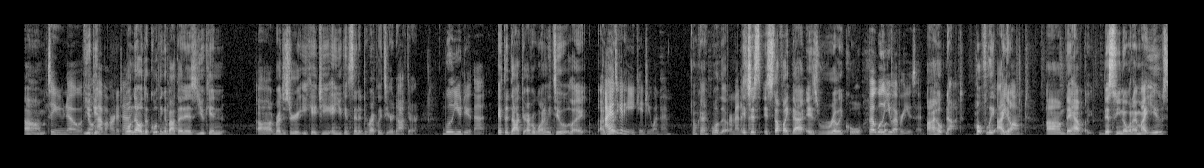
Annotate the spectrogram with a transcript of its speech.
Um, So you know if you you'll can have a heart attack. Well, no. The cool thing about that is you can uh, register your EKG and you can send it directly to your doctor. Will you do that? If the doctor ever wanted me to, like I, I, had to get an EKG one time. Okay, well, the, it's medicine. just it's stuff like that is really cool. But will you ever use it? I hope not. Hopefully, I You don't. won't. Um, they have this. You know what I might use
